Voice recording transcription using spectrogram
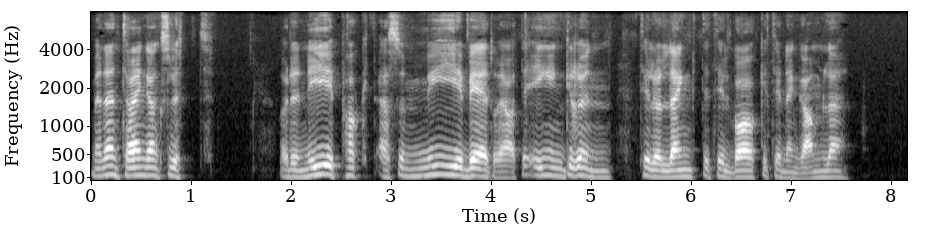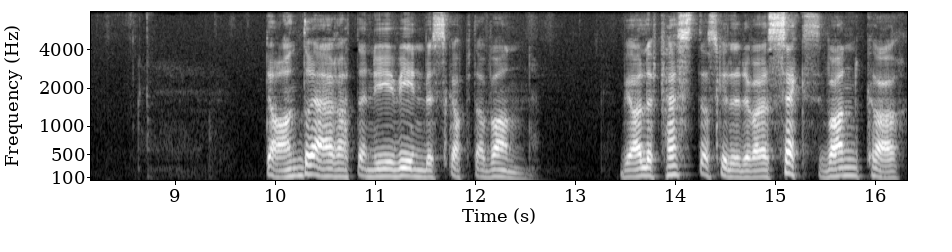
Men den tar en gang slutt, og den nye pakt er så mye bedre at det er ingen grunn til å lengte tilbake til den gamle. Det andre er at den nye vinen ble skapt av vann. Ved alle fester skulle det være seks vannkar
